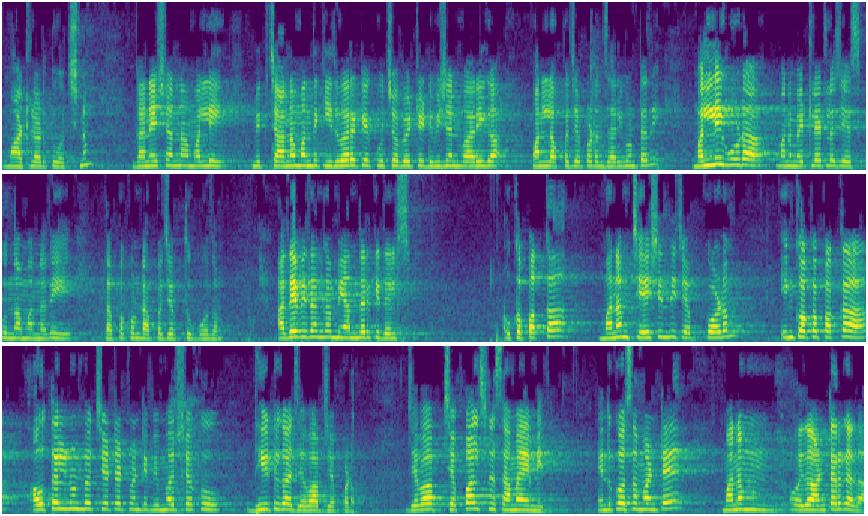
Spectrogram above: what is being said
మాట్లాడుతూ వచ్చినాం. గణేష్ అన్న మళ్ళీ మీకు చాలా మందికి ఇదివరకే కూర్చోబెట్టి డివిజన్ వారీగా పనులు అప్పచెప్పడం జరిగి ఉంటుంది మళ్ళీ కూడా మనం ఎట్లెట్లా చేసుకుందాం అన్నది తప్పకుండా అప్పచెప్తూ పోదాం. అదేవిధంగా మీ అందరికీ తెలుసు ఒక పక్క మనం చేసింది చెప్పుకోవడం ఇంకొక పక్క అవతల నుండి వచ్చేటటువంటి విమర్శకు ధీటుగా జవాబు చెప్పడం. జవాబు చెప్పాల్సిన సమయం ఇది. ఎందుకోసం అంటే మనం ఏదో అంటారు కదా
